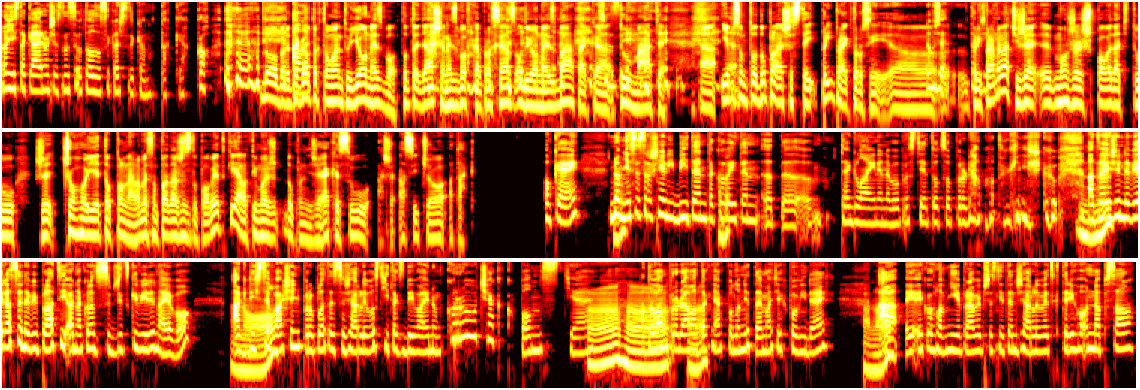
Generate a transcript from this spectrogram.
No nic, tak já jenom, že jsem se u toho zasekla, že říkám, no tak jako. Dobre, tak Ale... od tohto momentu Jo Nesbo. Toto je ďalšia Nesbovka, prosím vás, od Jo Nesba, tak uh, tu máte. Ja by som to doplnil ešte z tej prípravy, ktorú si uh, Dobře, pripravila, čiže môžeš povedať tu, že čoho je to plné, lebo ja som povedal, že sú to poviedky, ale ty môžeš doplniť, že aké sú a že asi čo a tak. OK. No, no. mně se strašně líbí ten takový ten uh, tagline, nebo prostě to, co prodává tu knížku. Mm-hmm. A to je, mhm. že nevěra se nevyplácí a nakonec se vždycky vyjde najevo. A no. když se vášeň proplete se žárlivostí, tak zbývá jenom krůček k pomstě. Aha, a to vám prodává aha. tak nějak podle mě téma těch povídek. Ano. A jako hlavní je právě přesně ten žárlivec, který ho on napsal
